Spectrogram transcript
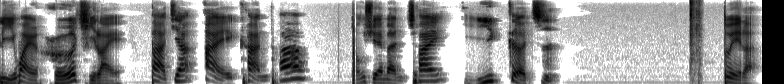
里外合起来。大家爱看它，同学们猜一个字。对了，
